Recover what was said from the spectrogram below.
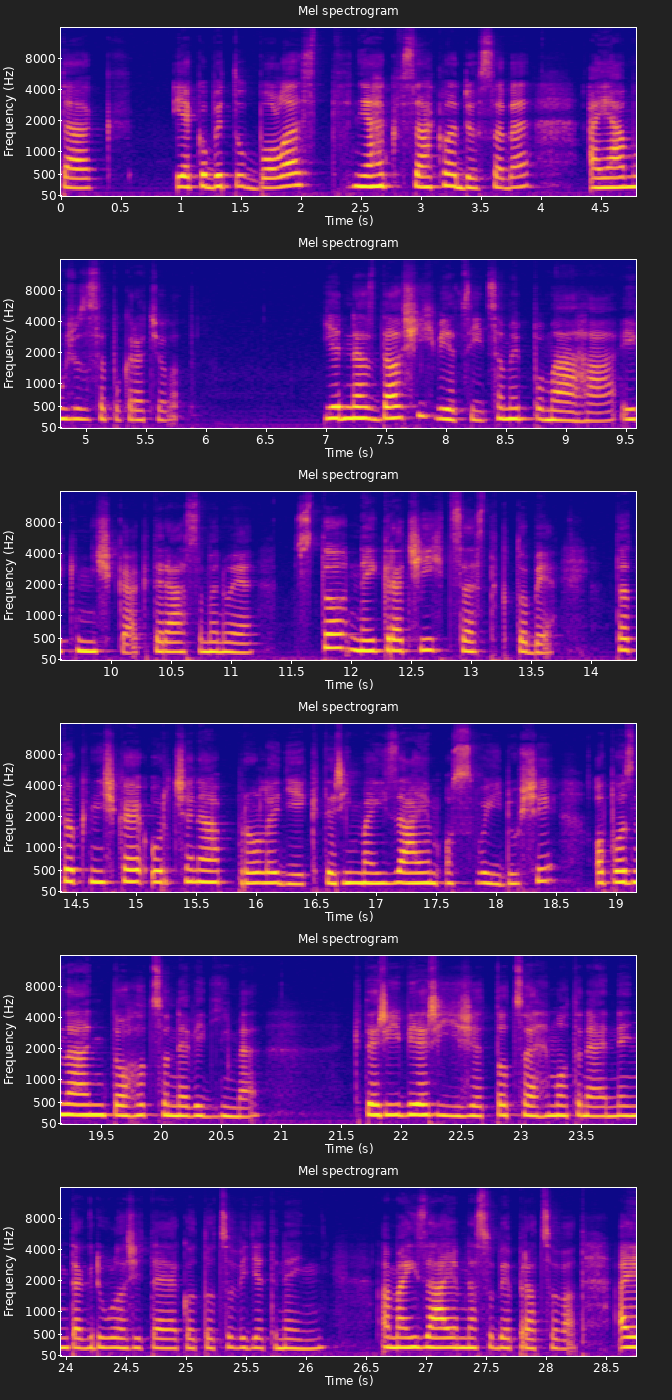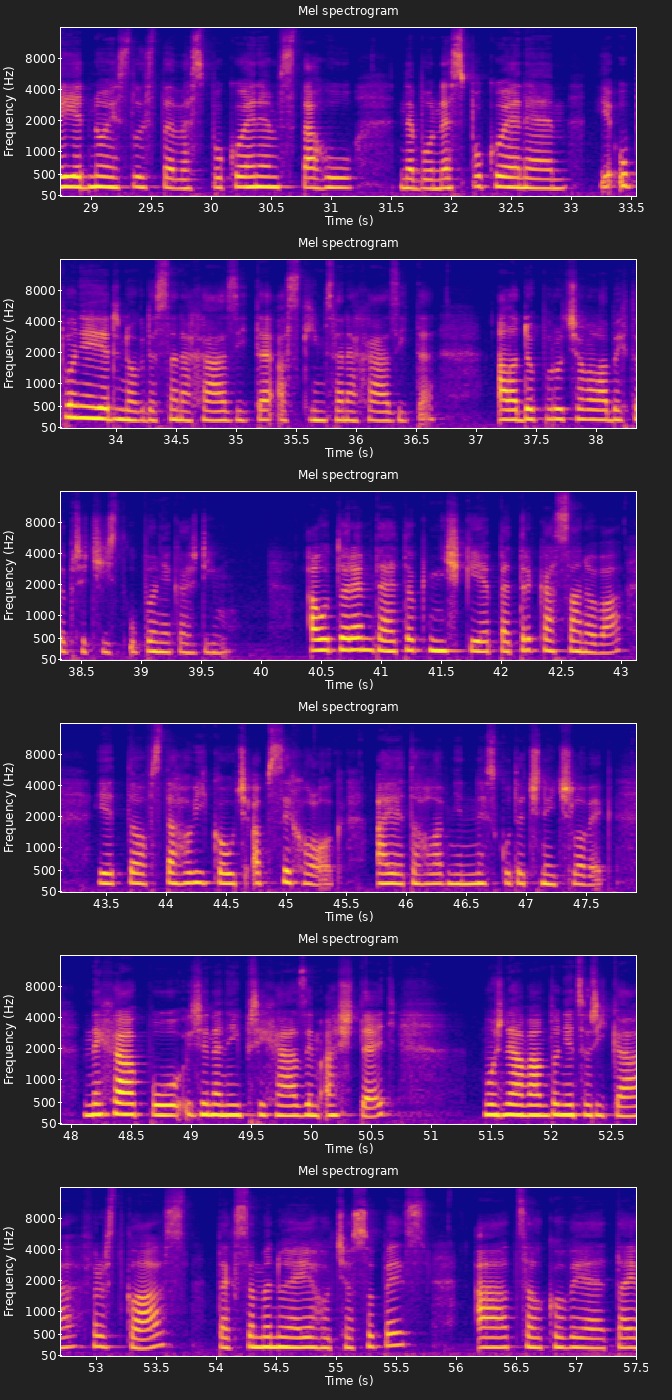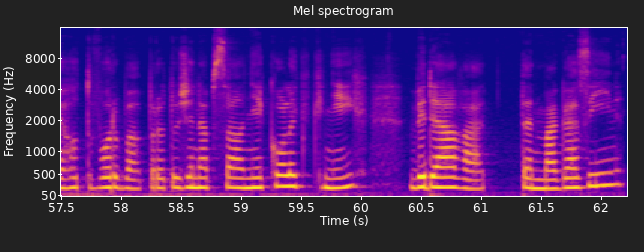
tak jako by tu bolest nějak vsákla do sebe a já můžu zase pokračovat. Jedna z dalších věcí, co mi pomáhá, je knížka, která se jmenuje 100 nejkratších cest k tobě. Tato knížka je určená pro lidi, kteří mají zájem o svoji duši, o poznání toho, co nevidíme, kteří věří, že to, co je hmotné, není tak důležité jako to, co vidět není a mají zájem na sobě pracovat. A je jedno, jestli jste ve spokojeném vztahu nebo nespokojeném, je úplně jedno, kde se nacházíte a s kým se nacházíte, ale doporučovala bych to přečíst úplně každému. Autorem této knížky je Petr Kasanova, je to vztahový kouč a psycholog a je to hlavně neskutečný člověk. Nechápu, že na něj přicházím až teď, možná vám to něco říká First Class, tak se jmenuje jeho časopis a celkově ta jeho tvorba, protože napsal několik knih, vydává ten magazín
